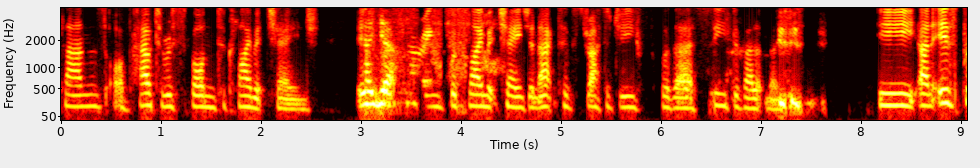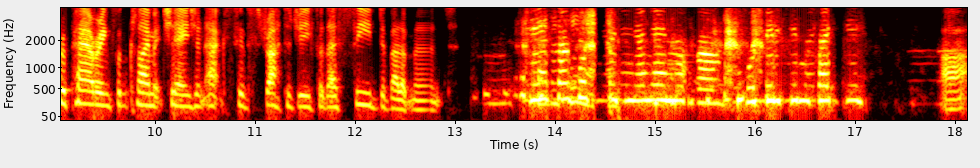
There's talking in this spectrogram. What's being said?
plans of how to respond to climate change. Is yeah. preparing for climate change an active strategy for their seed development? E- and is preparing for climate change an active strategy for their seed development? Uh,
